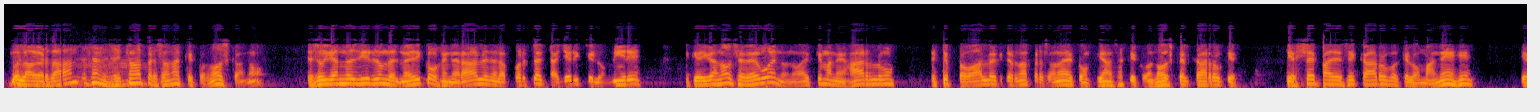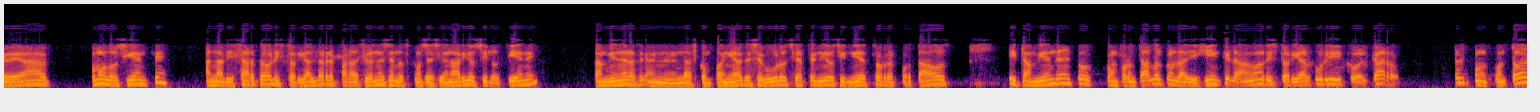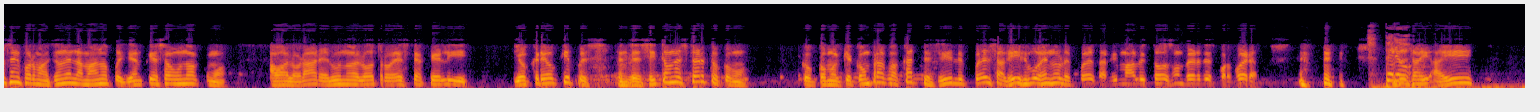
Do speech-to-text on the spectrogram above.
Pues la verdad se necesita una persona que conozca, ¿no? Eso ya no es ir donde el médico general en la puerta del taller y que lo mire y que diga, no, se ve bueno, no hay que manejarlo, hay que probarlo, hay que tener una persona de confianza que conozca el carro, que, que sepa de ese carro, que lo maneje, que vea cómo lo siente, analizar todo el historial de reparaciones en los concesionarios si lo tiene, también en las, en las compañías de seguros si ha tenido siniestros reportados y también de co- confrontarlo con la DIJÍN que le dan el historial jurídico del carro. Con, con toda esa información en la mano, pues ya empieza uno como a valorar el uno, el otro, este, aquel, y yo creo que pues necesita un experto como, co- como el que compra aguacate, sí, le puede salir bueno, le puede salir malo y todos son verdes por fuera. Pero- Entonces ahí, ahí,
